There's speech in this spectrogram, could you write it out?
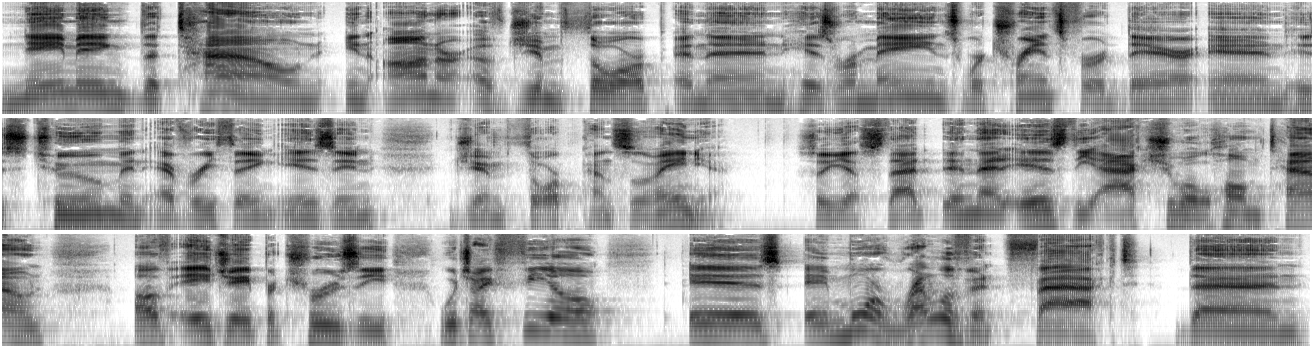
naming the town in honor of Jim Thorpe, and then his remains were transferred there, and his tomb and everything is in Jim Thorpe, Pennsylvania. So yes, that and that is the actual hometown of AJ Petruzzi, which I feel is a more relevant fact than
